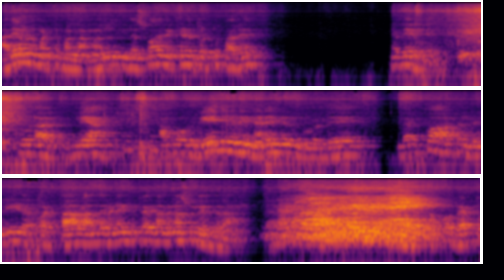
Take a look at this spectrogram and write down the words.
அதோடு மட்டுமல்லாமல் இந்த சோதனை கீழே தொட்டு பாரு. எப்படி இருக்கு? சூடாக இருக்கு இல்லையா? அப்போ ஒரு வேதிவினை நடைபெறும் பொழுது வெப்ப ஆற்றல் வெளியிடப்பட்டால் அந்த வினைக்கு பேர் நம்ம என்ன சொல்லியிருக்கிறோம்? அப்போ வெப்ப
